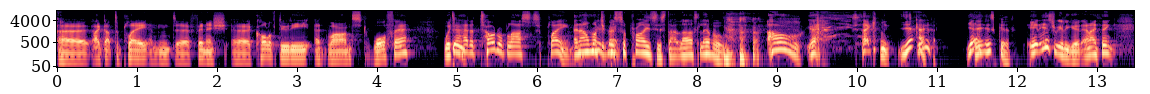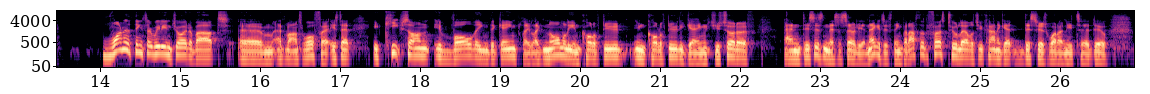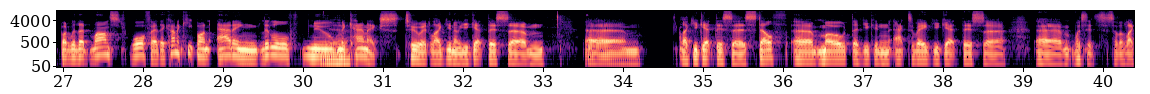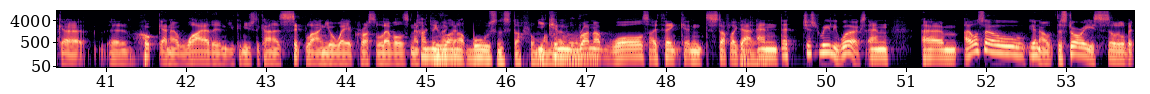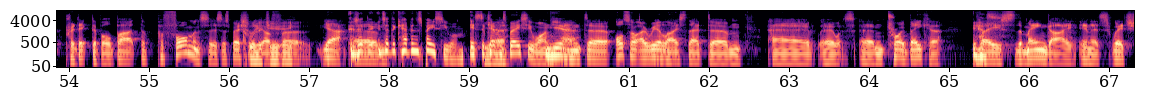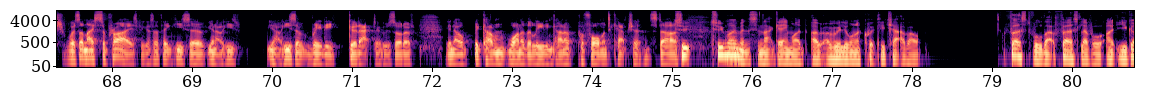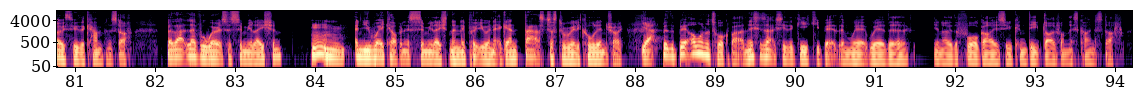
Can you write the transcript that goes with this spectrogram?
Uh, I got to play and uh, finish uh, Call of Duty Advanced Warfare, which I had a total blast playing. And how much of a surprise is that last level? Oh, yeah, exactly. yeah, good. Yeah. it is good. It is really good, and I think one of the things I really enjoyed about um, Advanced Warfare is that it keeps on evolving the gameplay. Like normally in Call of Duty, in Call of Duty games, you sort of, and this isn't necessarily a negative thing, but after the first two levels, you kind of get this is what I need to do. But with Advanced Warfare, they kind of keep on adding little new mechanics to it. Like you know, you get this. Um, um, like you get this uh, stealth uh, mode that you can activate. You get this uh, um, what's it? Sort of like a, a hook and a wire that you can use to kind of zip line your way across the levels and Can you like run that. up walls and stuff on You one can level? run up walls, I think, and stuff like that, and that just really works. And um, I also, you know, the story is a little bit predictable, but the performances, especially Call of, of uh, yeah, Is it the, um, is it the Kevin Spacey one? it's the Kevin Spacey one, Yeah. and uh, also I realized that um, uh, uh, what's um, Troy Baker plays the main guy in it, which was a nice surprise because I think he's a you know he's you know he's a really good actor who's sort of you know become one of the leading kind of performance capture stars. Two two moments in that game I, I I really want to quickly chat about. First of all, that first level, you go through the camp and stuff, but that level where it's a simulation and you wake up and it's a simulation and they put you in it again, that's just a really cool intro. Yeah. But the bit I want to talk about, and this is actually the geeky bit, then we're, we're the, you know, the four guys who can deep dive on this kind of stuff.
